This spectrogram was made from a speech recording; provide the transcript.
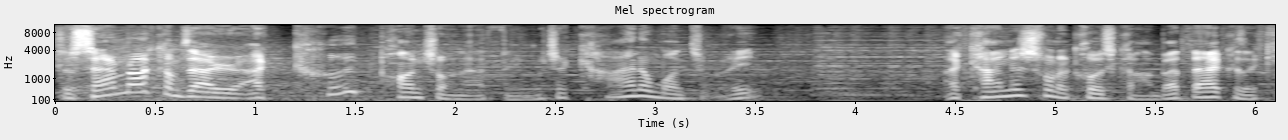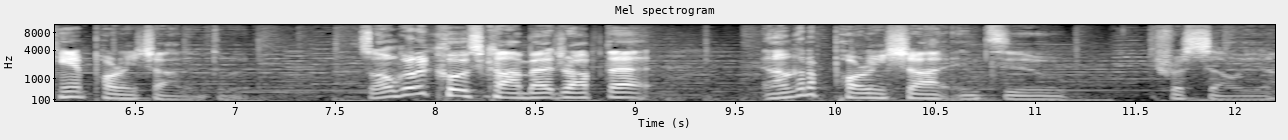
So Samurott comes out here, I could punch on that thing, which I kind of want to, right? I kind of just want to close combat that because I can't parting shot into it. So I'm to close combat drop that, and I'm to parting shot into Cresselia.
